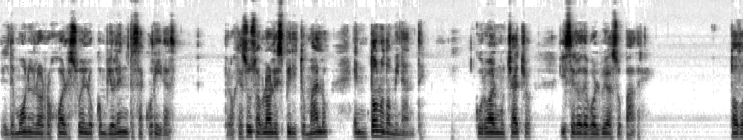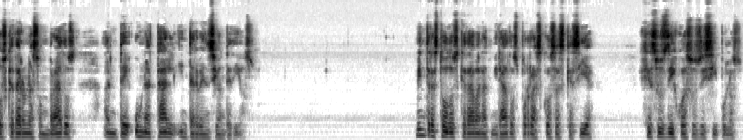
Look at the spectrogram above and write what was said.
el demonio lo arrojó al suelo con violentas sacudidas, pero Jesús habló al espíritu malo en tono dominante. Curó al muchacho y se lo devolvió a su padre. Todos quedaron asombrados ante una tal intervención de Dios. Mientras todos quedaban admirados por las cosas que hacía, Jesús dijo a sus discípulos,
